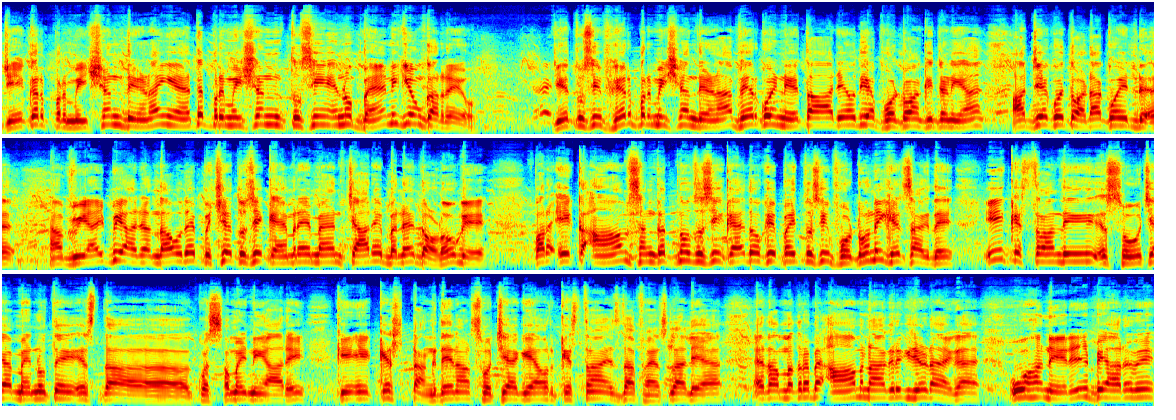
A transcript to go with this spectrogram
ਜੇਕਰ ਪਰਮਿਸ਼ਨ ਦੇਣਾ ਹੀ ਹੈ ਤੇ ਪਰਮਿਸ਼ਨ ਤੁਸੀਂ ਇਹਨੂੰ ਬੈਨ ਕਿਉਂ ਕਰ ਰਹੇ ਹੋ? ਜੇ ਤੁਸੀਂ ਫਿਰ ਪਰਮਿਸ਼ਨ ਦੇਣਾ ਫਿਰ ਕੋਈ ਨੇਤਾ ਆ ਜਾਏ ਉਹਦੀਆਂ ਫੋਟੋਆਂ ਖਿੱਚਣੀਆਂ। ਅੱਜ ਜੇ ਕੋਈ ਤੁਹਾਡਾ ਕੋਈ ਵੀਆਈਪੀ ਆ ਜਾਂਦਾ ਉਹਦੇ ਪਿੱਛੇ ਤੁਸੀਂ ਕੈਮਰੇਮੈਨ ਚਾਰੇ ਬੰਨੇ ਦੌੜੋਗੇ। ਪਰ ਇੱਕ ਆਮ ਸੰਗਤ ਨੂੰ ਤੁਸੀਂ ਕਹਿ ਦਿਓ ਕਿ ਭਾਈ ਤੁਸੀਂ ਫੋਟੋ ਨਹੀਂ ਖਿੱਚ ਸਕਦੇ। ਇਹ ਕਿਸ ਤਰ੍ਹਾਂ ਦੀ ਸੋਚ ਹੈ? ਮੈਨੂੰ ਤੇ ਇਸ ਦਾ ਅ, ਸਮਝ ਨਹੀਂ ਆ ਰਹੀ ਕਿ ਇਹ ਕਿਸ ਢੰਗ ਦੇ ਨਾਲ ਸੋਚਿਆ ਗਿਆ ਔਰ ਕਿਸ ਤਰ੍ਹਾਂ ਇਸ ਦਾ ਫੈਸਲਾ ਲਿਆ। ਇਹਦਾ ਮਤਲਬ ਹੈ ਆਮ ਨਾਗਰਿਕ ਜਿਹੜਾ ਹੈਗਾ ਉਹ ਹਨੇਰੇ 'ਚ ਪਿਆ ਰਵੇ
